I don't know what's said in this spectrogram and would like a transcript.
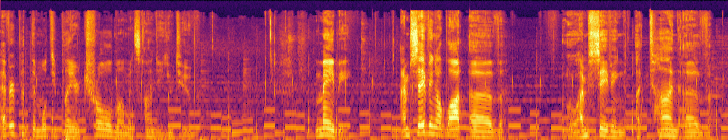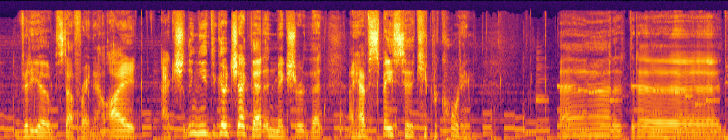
Ever put the multiplayer troll moments onto YouTube? Maybe. I'm saving a lot of... Oh, I'm saving a ton of video stuff right now. I actually need to go check that and make sure that I have space to keep recording. Uh, da, da, da.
